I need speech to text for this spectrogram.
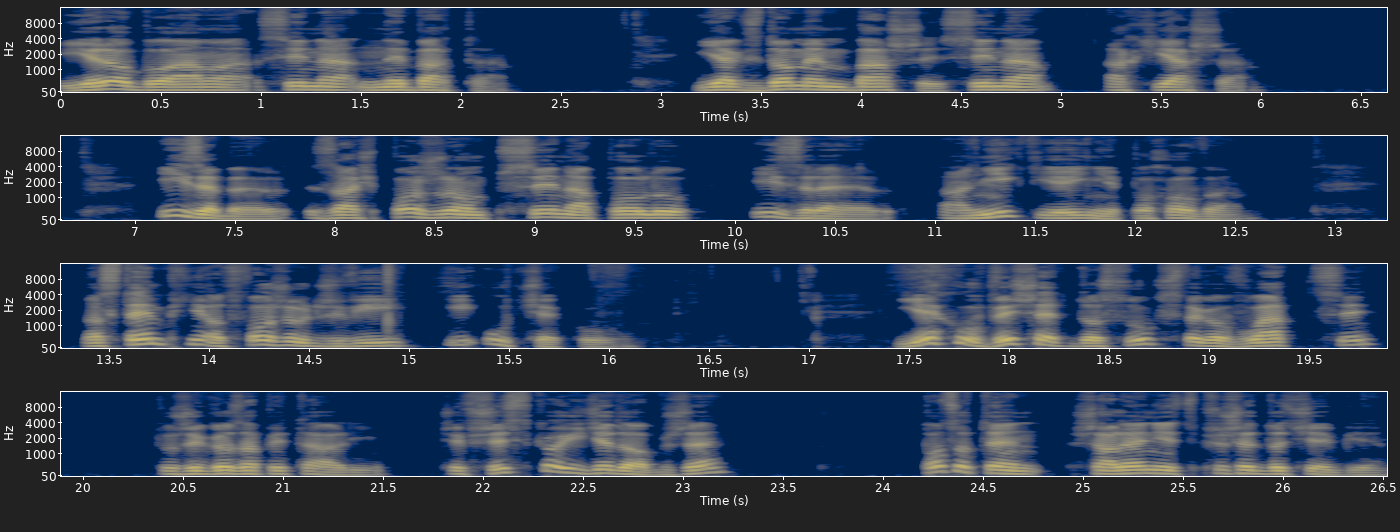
Jeroboama, syna Nebata, jak z domem Baszy, syna Achiasza. Izabel zaś pożrą psy na polu Izrael, a nikt jej nie pochowa. Następnie otworzył drzwi i uciekł. Jehu wyszedł do sług swego władcy, którzy go zapytali, czy wszystko idzie dobrze? Po co ten szaleniec przyszedł do ciebie?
